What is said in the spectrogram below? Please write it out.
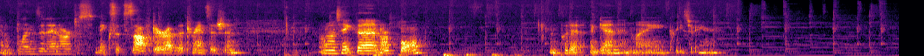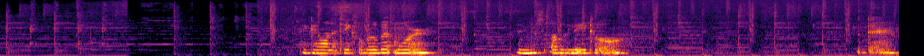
kind of blends it in or just makes it softer of a transition. I'm gonna take the North Pole and put it again in my crease right here. I think I want to take a little bit more and just a little there.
